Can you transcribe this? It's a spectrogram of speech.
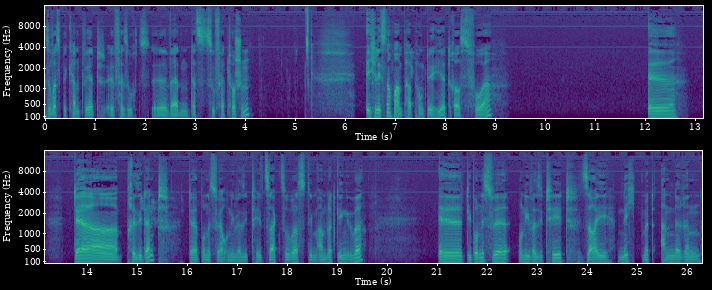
sowas bekannt wird, äh, versucht äh, werden, das zu vertuschen. Ich lese noch mal ein paar Punkte hier draus vor. Äh, der Präsident der Bundeswehr-Universität sagt sowas dem Armblatt gegenüber. Äh, die Bundeswehr-Universität sei nicht mit anderen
